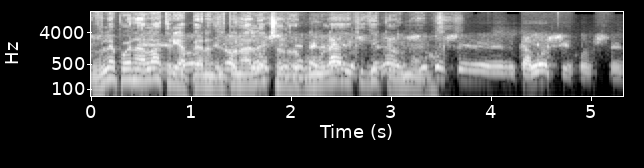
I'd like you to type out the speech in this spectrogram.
Βλέπω ένα ε, λάτρη απέναντι τον Αλέξανδρο που μου λέει έχει δίκιο. Ναι. Ήχος, ε, καλός ήχος. Ε.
